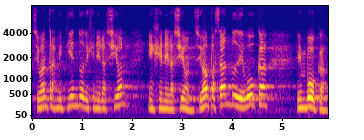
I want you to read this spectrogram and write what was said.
se van transmitiendo de generación en generación, se van pasando de boca en boca.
